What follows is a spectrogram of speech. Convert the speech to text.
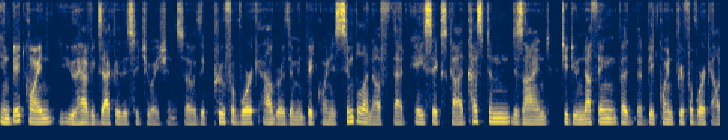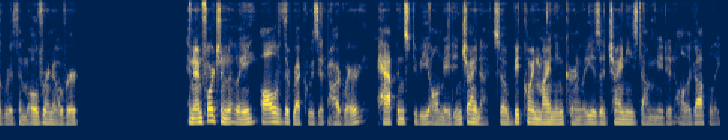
In Bitcoin, you have exactly the situation. So the proof of work algorithm in Bitcoin is simple enough that ASICs got custom designed to do nothing but the Bitcoin proof of work algorithm over and over. And unfortunately, all of the requisite hardware happens to be all made in China. So Bitcoin mining currently is a Chinese dominated oligopoly.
